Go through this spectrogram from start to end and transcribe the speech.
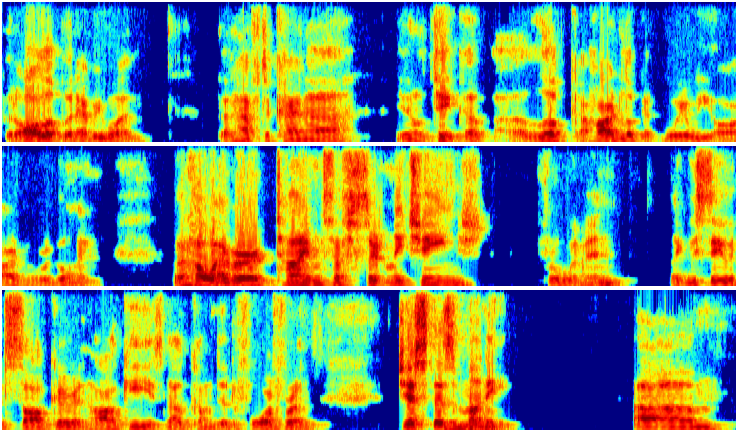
but all of, with everyone that have to kind of you know take a, a look, a hard look at where we are and where we're going. But however, times have certainly changed for women. Like we say with soccer and hockey, it's now come to the forefront, just as money. Um,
